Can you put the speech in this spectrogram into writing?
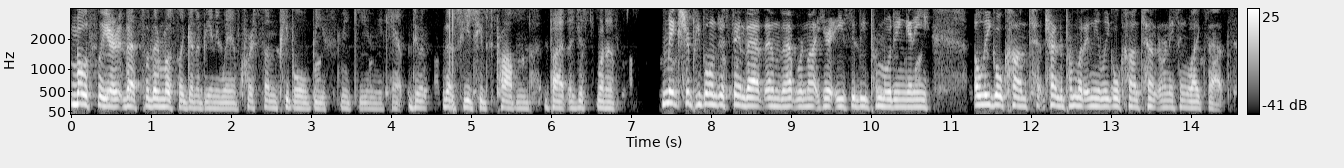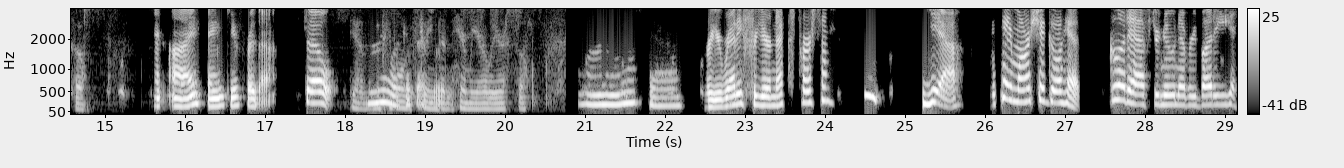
mostly are. That's what they're mostly going to be anyway. Of course, some people will be sneaky and you can't do it. That's YouTube's problem. But I just want to make sure people understand that and that we're not here ACB promoting any illegal content, trying to promote any illegal content or anything like that. So And I thank you for that. So yeah, the people on the stream didn't hear me earlier. So I'm almost there. Are you ready for your next person? Yeah. Okay, Marcia, go ahead. Good afternoon, everybody.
